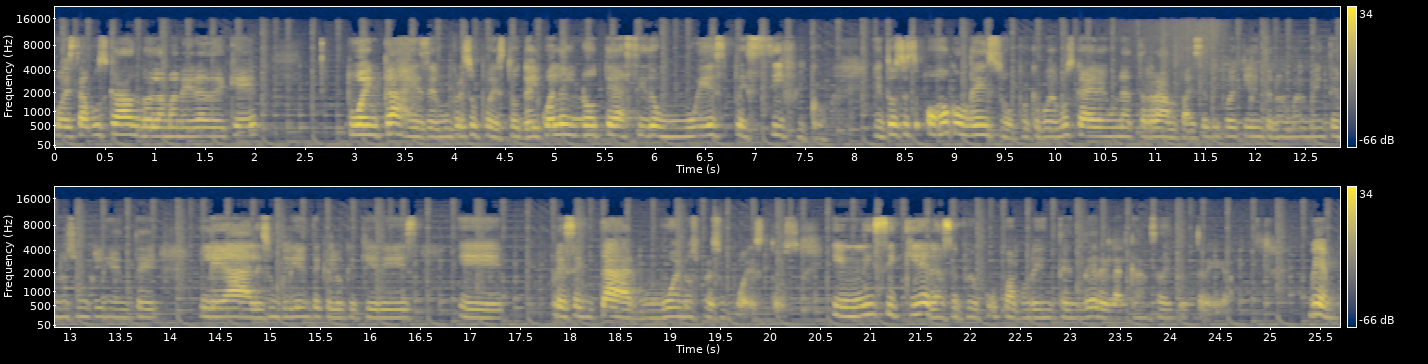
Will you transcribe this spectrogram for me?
o está buscando la manera de que tú encajes en un presupuesto del cual él no te ha sido muy específico. Entonces, ojo con eso, porque podemos caer en una trampa. Ese tipo de cliente normalmente no es un cliente leal, es un cliente que lo que quiere es eh, presentar buenos presupuestos y ni siquiera se preocupa por entender el alcance de tu entrega. Bien,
